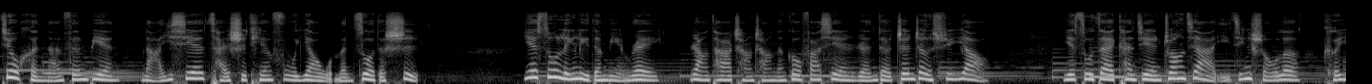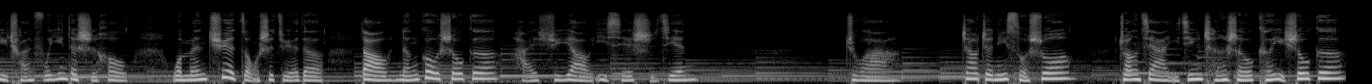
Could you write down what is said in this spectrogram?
就很难分辨哪一些才是天父要我们做的事。耶稣灵里的敏锐，让他常常能够发现人的真正需要。耶稣在看见庄稼已经熟了，可以传福音的时候，我们却总是觉得到能够收割还需要一些时间。主啊，照着你所说，庄稼已经成熟，可以收割。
